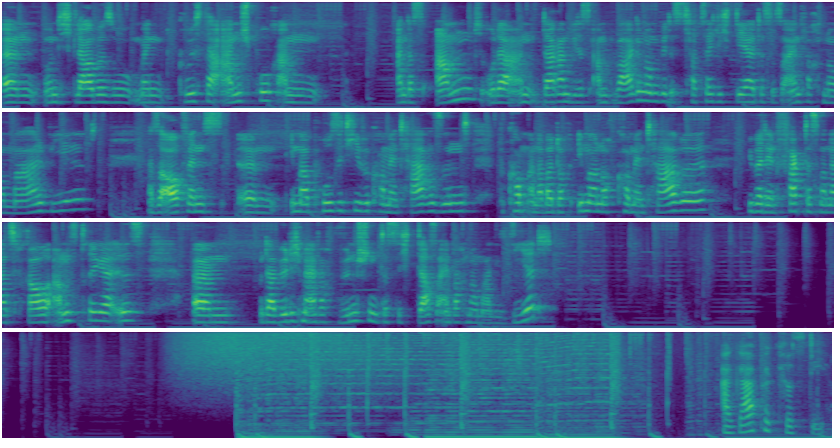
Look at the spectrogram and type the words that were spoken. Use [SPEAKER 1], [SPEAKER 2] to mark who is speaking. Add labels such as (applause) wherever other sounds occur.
[SPEAKER 1] Ähm, und ich glaube, so mein größter Anspruch an, an das Amt oder an, daran, wie das Amt wahrgenommen wird, ist tatsächlich der, dass es einfach normal wird. Also auch wenn es ähm, immer positive Kommentare sind, bekommt man aber doch immer noch Kommentare über den Fakt, dass man als Frau Amtsträger ist. Ähm, und da würde ich mir einfach wünschen, dass sich das einfach normalisiert.
[SPEAKER 2] Agape Christi.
